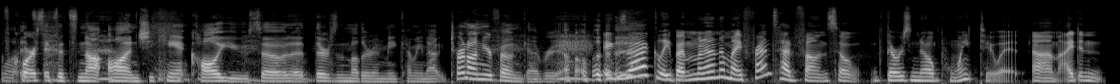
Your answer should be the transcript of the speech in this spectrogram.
of well, course, if, if, it's not on, she can't call you. So there's the mother in me coming out. Turn on your phone, Gabrielle. exactly, but none of my friends had phones, so there was no point to it. Um, I didn't.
